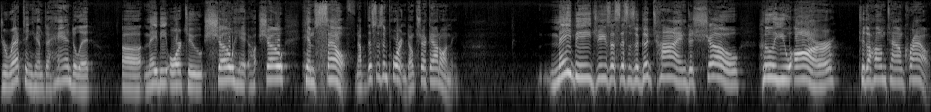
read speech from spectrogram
directing him to handle it, uh, maybe, or to show, him, show himself. Now, this is important. Don't check out on me. Maybe, Jesus, this is a good time to show who you are to the hometown crowd.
